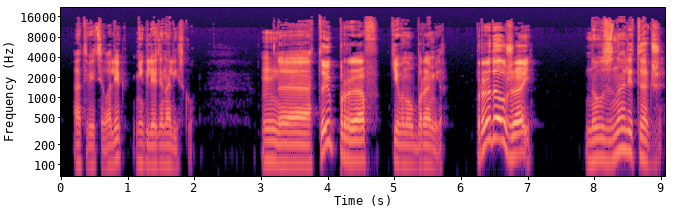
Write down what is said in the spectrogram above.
— ответил Олег, не глядя на Лиску. «Да, ты прав», — кивнул Барамир. «Продолжай». Но узнали также,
